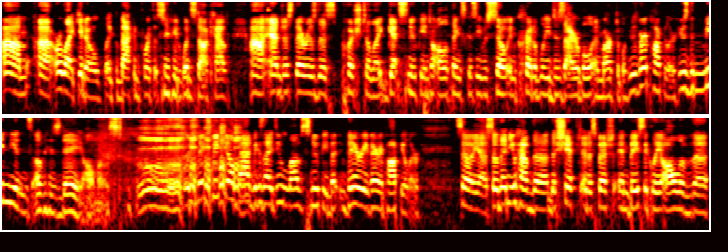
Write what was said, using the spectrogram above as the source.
Um, uh, or like, you know, like the back and forth that Snoopy and Woodstock have. Uh, and just there was this push to like get Snoopy into all the things because he was so incredibly desirable and marketable. He was very popular. He was the minions of his day almost which makes me feel bad because I do love Snoopy, but very, very popular. So yeah, so then you have the the shift and especially and basically all of the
